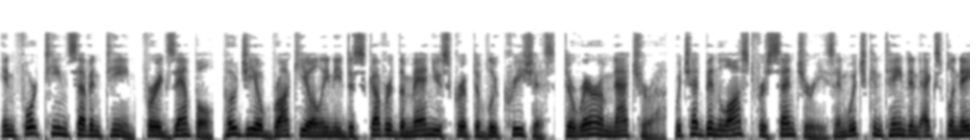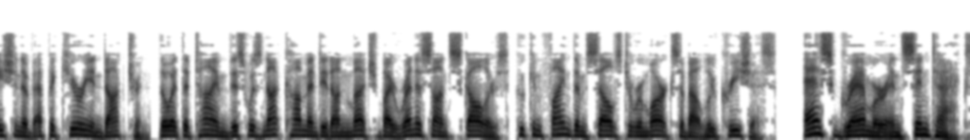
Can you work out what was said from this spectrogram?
In 1417, for example, Poggio Bracciolini discovered the manuscript of Lucretius, De Rerum Natura, which had been lost for centuries and which contained an explanation of Epicurean doctrine, though at the time this was not commented on much by Renaissance scholars, who confined themselves to remarks about Lucretius' grammar and syntax.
